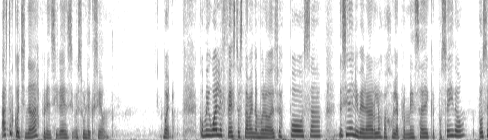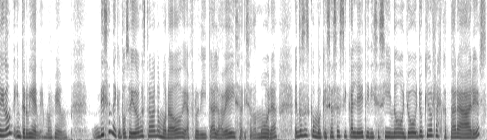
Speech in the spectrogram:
Haz tus cochinadas, pero en silencio, es su lección. Bueno, como igual Hefesto estaba enamorado de su esposa, decide liberarlos bajo la promesa de que Poseidón, Poseidón interviene más bien. Dicen de que Poseidón estaba enamorado de Afrodita, la ve y se, enamora. Entonces como que se hace así caleta y dice, sí, no, yo, yo quiero rescatar a Ares.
